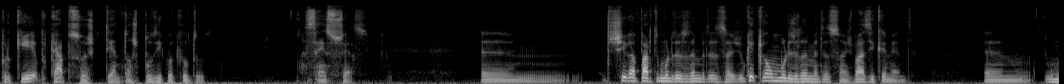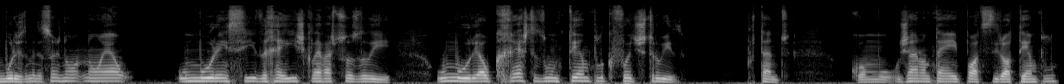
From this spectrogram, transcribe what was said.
Porquê? Porque há pessoas que tentam explodir com aquilo tudo. Sem sucesso. Hum, chega à parte do Muro das Lamentações. O que é que é um Muro das Lamentações, basicamente? Hum, o Muro das Lamentações não, não é o o muro em si de raiz que leva as pessoas ali. O muro é o que resta de um templo que foi destruído. Portanto, como já não tem a hipótese de ir ao templo,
